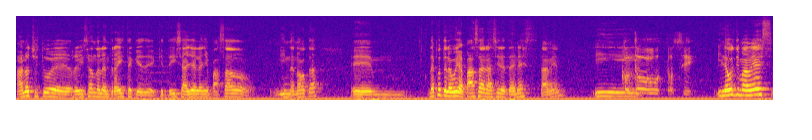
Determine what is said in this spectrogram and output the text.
anoche estuve revisando la entrevista que, que te hice allá el año pasado, linda nota. Después te la voy a pasar, así la tenés también. Y, Con todo gusto, sí. Y la última vez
